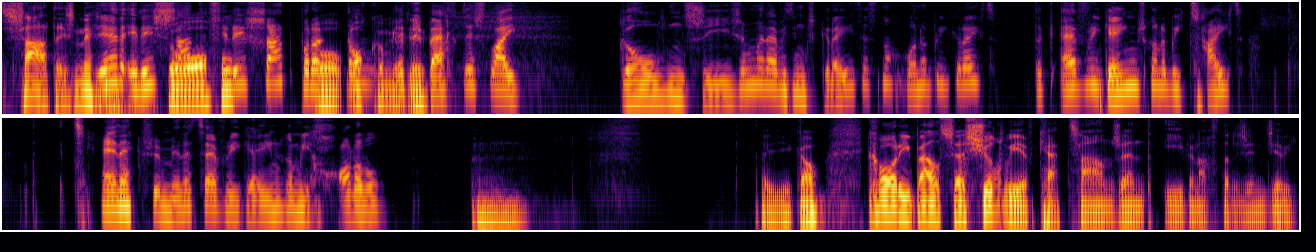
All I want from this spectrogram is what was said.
Sad, isn't it? Yeah, it is So sad. awful. It is sad, but, I But what don't can we do? expect this like golden season where everything's great. It's not going to be great. The, every game's going to be tight. Ten extra minutes every game's going to be horrible. Mm. There you go. Corey Bell says, should we have kept Townsend even after his injury?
